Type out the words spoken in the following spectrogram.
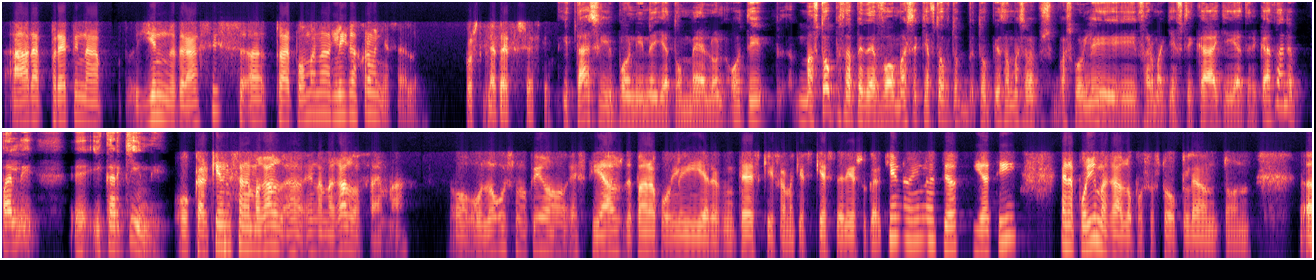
Άρα πρέπει να γίνουν δράσεις τα επόμενα λίγα χρόνια, θα έλεγα προς την κατεύθυνση αυτή. Η τάση λοιπόν είναι για το μέλλον ότι με αυτό που θα παιδευόμαστε και αυτό το, το οποίο θα μας απασχολεί φαρμακευτικά και ιατρικά θα είναι πάλι ε, η καρκίνη. Ο καρκίνος είναι ένα μεγάλο, ένα μεγάλο θέμα. Ο, ο λόγος στον οποίο εστιάζονται πάρα πολύ οι ερευνητές και οι φαρμακευτικές εταιρείες στον καρκίνο είναι γιατί ένα πολύ μεγάλο ποσοστό πλέον των ε,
